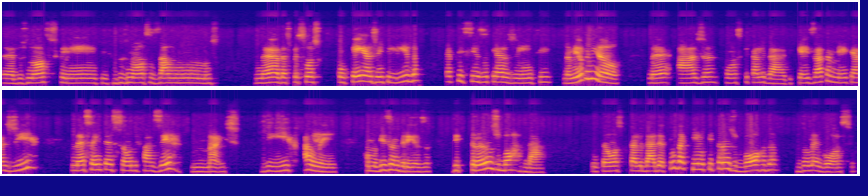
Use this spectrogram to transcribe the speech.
é, dos nossos clientes, dos nossos alunos, né, das pessoas com quem a gente lida, é preciso que a gente, na minha opinião, né, haja com hospitalidade, que é exatamente agir nessa intenção de fazer mais, de ir além, como diz Andresa, de transbordar. Então, hospitalidade é tudo aquilo que transborda do negócio,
